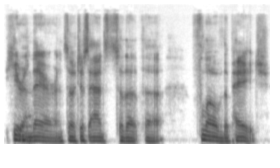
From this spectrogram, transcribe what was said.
here and there, and so it just adds to the the flow of the page.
